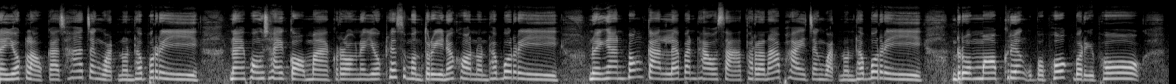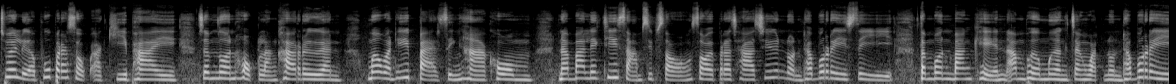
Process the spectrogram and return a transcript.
นายกเหล่ากาชาติจังหวัดนนทบุรี นายพงชัยเกาะหมากรองนายกเทศมนตรีนครนนทบุรี หน่วยงานป้องกันและบรรเทาสาธารณภัยจังหวัดนนทบุรี รวมมอบเครื่องอุปโภคบริโภค ช่วยเหลือผู้ประสบอัคคีภัยจำนวน 6 หลังคาเรือน เมื่อวันที่ 8 สิงหาคมณบ้านเลขที่ 32 ซอยประชาชื่นนนทบุรี 4ตำบลบางเขนอำเภอเมืองจังหวัดนนทบุรี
